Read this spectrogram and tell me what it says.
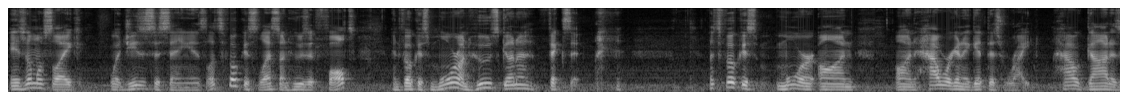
It's almost like what Jesus is saying is let's focus less on who's at fault and focus more on who's to fix it. let's focus more on on how we're to get this right, how God is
